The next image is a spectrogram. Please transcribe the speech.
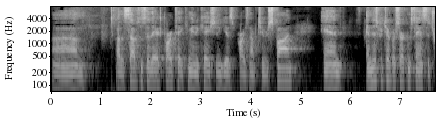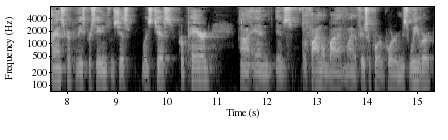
Uh, The substance of the ex parte communication and gives the parties an opportunity to respond. And in this particular circumstance, the transcript of these proceedings was just was just prepared uh, and is final by my official court reporter, Ms. Weaver.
